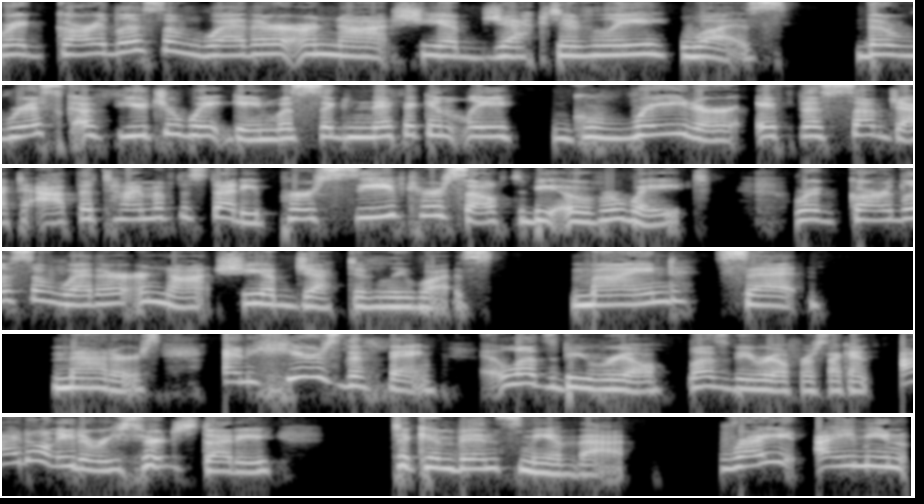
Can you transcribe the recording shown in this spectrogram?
regardless of whether or not she objectively was. The risk of future weight gain was significantly greater if the subject at the time of the study perceived herself to be overweight, regardless of whether or not she objectively was. Mindset matters. And here's the thing. Let's be real. Let's be real for a second. I don't need a research study to convince me of that. Right? I mean,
